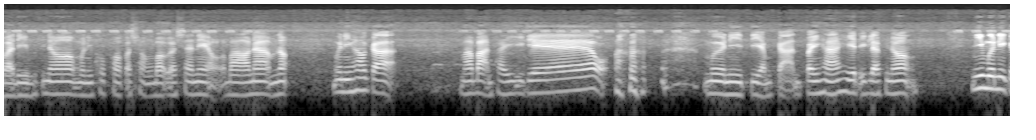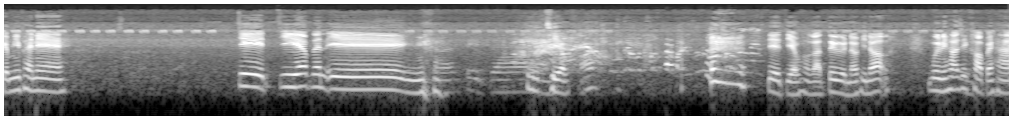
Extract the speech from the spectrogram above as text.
บายดีพี่น้องมื้อนี้พบพอกับช่องบากับชาแนลบาวน้ำเนาะมื้อนี้เฮากะมาบ้านไผอีกแล้วมื้อนี้เตรียมการไปหาเฮ็ดอีกแล้วพี่น้อง มีมื้อนี้ก็มีภายในเจดเจี๊ยบนั่นเองเจดเจี๊ยบเจดเจี๊ยบเขาก็ตื่นเนาะพี่น้องมื้อนี้เฮาสิเข้าไปหา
